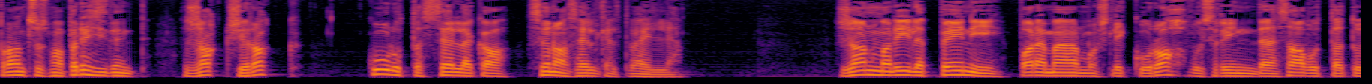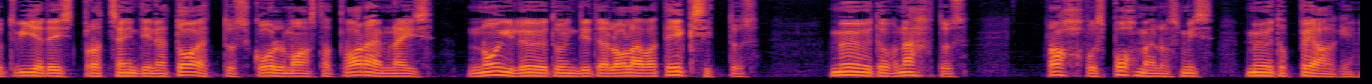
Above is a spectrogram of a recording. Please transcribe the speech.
Prantsusmaa president Jacques Chirac kuulutas selle ka sõnaselgelt välja. Jean-Marie Le Peni paremäärmusliku rahvusrinde saavutatud viieteistprotsendine toetus kolm aastat varem näis noilöötundidel olevat eksitus, mööduv nähtus, rahvuspohmelus, mis möödub peagi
